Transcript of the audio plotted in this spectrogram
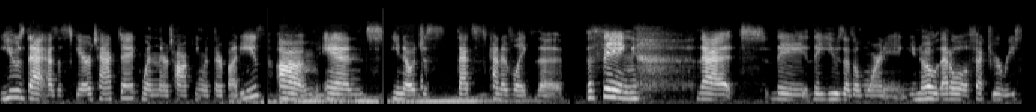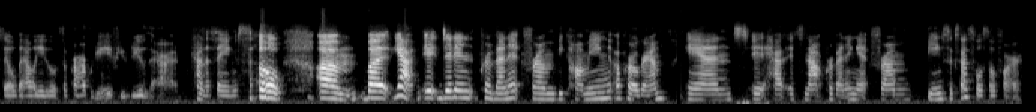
use that as a scare tactic when they're talking with their buddies. Um, and you know, just that's kind of like the the thing that they they use as a warning. You know, that'll affect your resale value of the property if you do that kind of thing. So, um, but yeah, it didn't prevent it from becoming a program and it ha- it's not preventing it from being successful so far.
